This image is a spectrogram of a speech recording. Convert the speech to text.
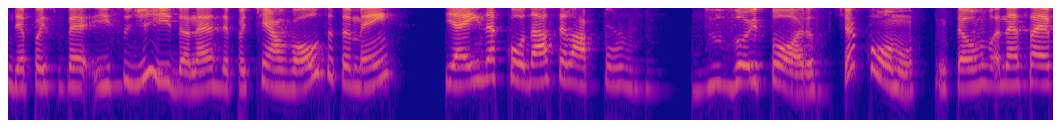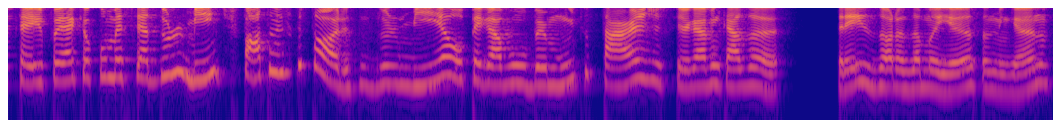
depois isso de ida, né? Depois tinha a volta também, e ainda codar, sei lá, por 18 horas. Não tinha como. Então, nessa época aí foi a que eu comecei a dormir, de fato, no escritório. Dormia ou pegava um Uber muito tarde, chegava em casa 3 horas da manhã, se eu não me engano.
